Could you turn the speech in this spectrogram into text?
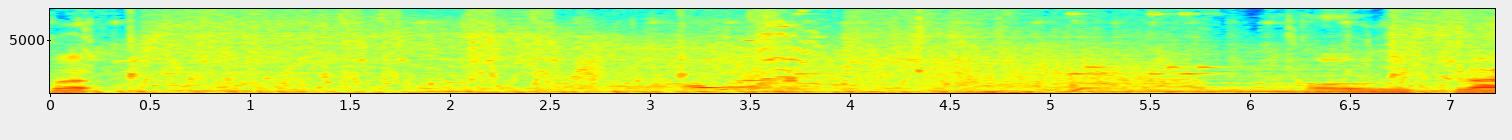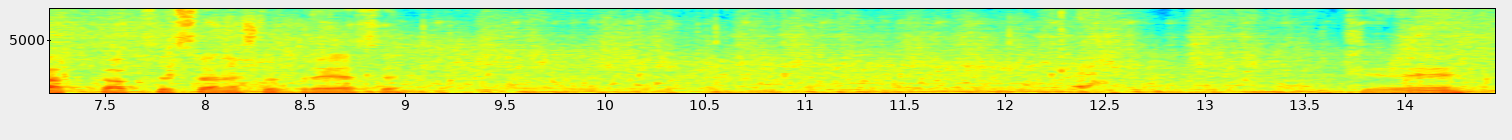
Ko... Holy crap, kako se sve nešto trese. Okej.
